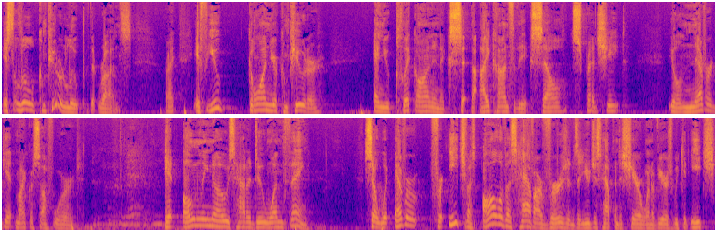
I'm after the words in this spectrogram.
is a little computer loop that runs. Right? If you go on your computer and you click on an the icon for the Excel spreadsheet, you'll never get Microsoft Word. It only knows how to do one thing. So, whatever for each of us, all of us have our versions, and you just happen to share one of yours. We could each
